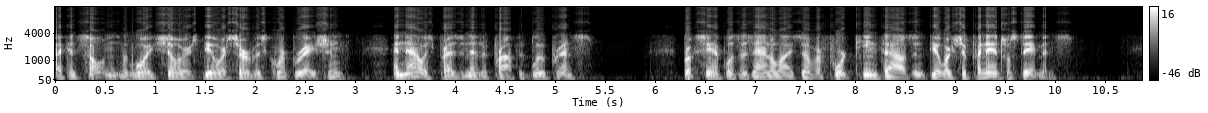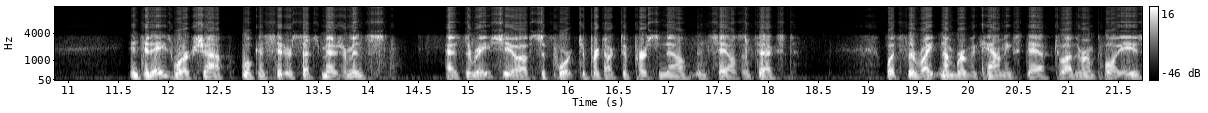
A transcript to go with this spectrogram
a consultant with Lloyd Schiller's Dealer Service Corporation, and now as president of Profit Blueprints, Brooke Samples has analyzed over 14,000 dealership financial statements. In today's workshop, we'll consider such measurements as the ratio of support to productive personnel in sales and fixed, What's the right number of accounting staff to other employees?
